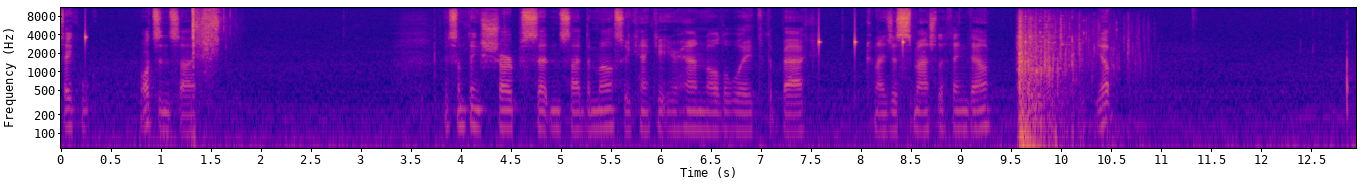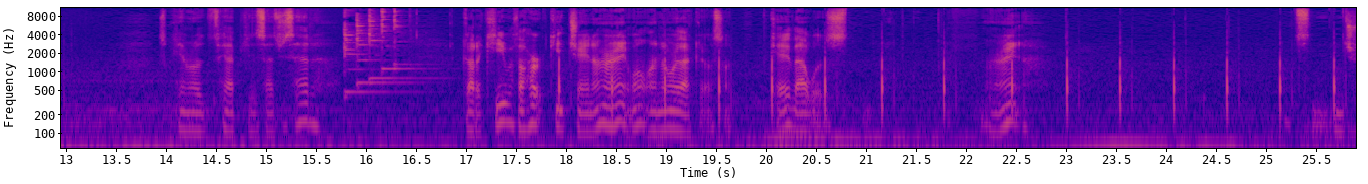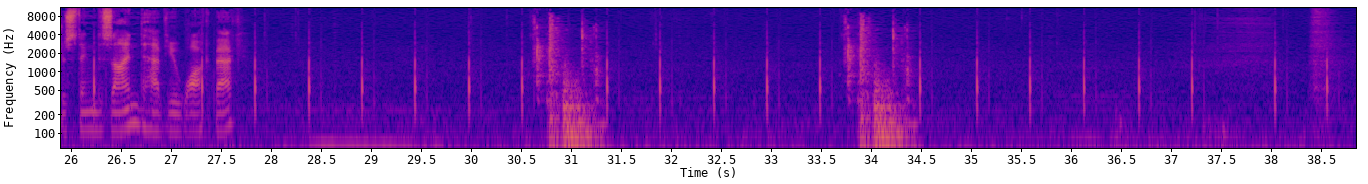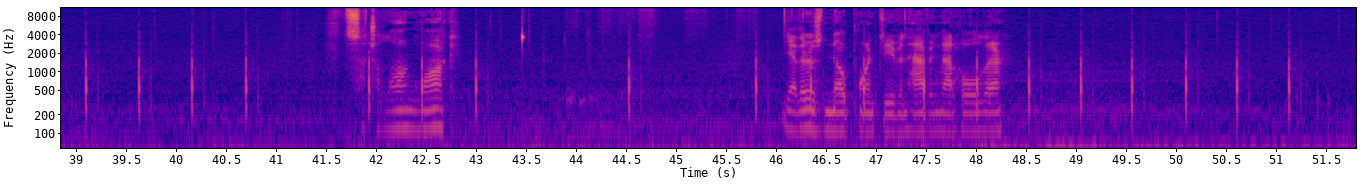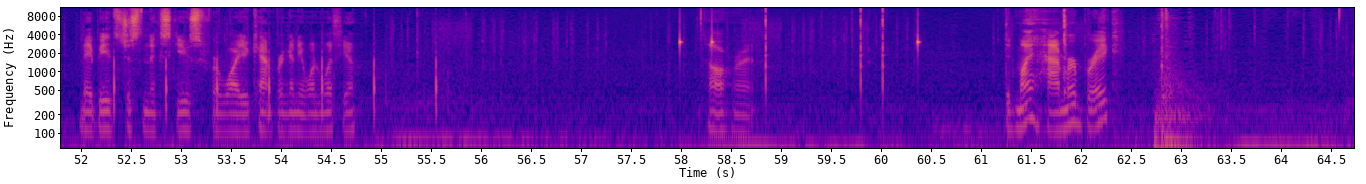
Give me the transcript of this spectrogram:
Take... What's inside? There's something sharp set inside the mouth so you can't get your hand all the way to the back. Can I just smash the thing down? Yep. Some camera to inside his head. Got a key with a heart keychain. Alright, well, I know where that goes. Okay, that was... Alright. It's an interesting design to have you walk back. such a long walk. Yeah, there's no point to even having that hole there. Maybe it's just an excuse for why you can't bring anyone with you. Oh, right. Did my hammer break?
